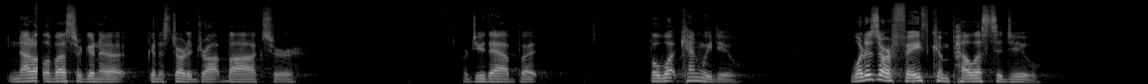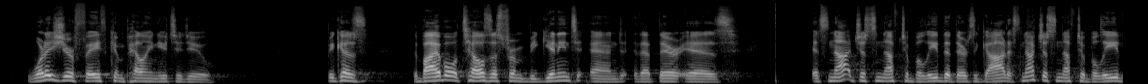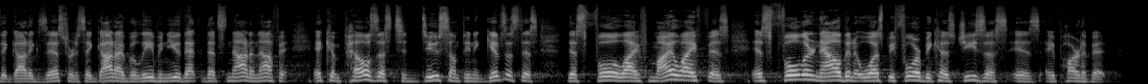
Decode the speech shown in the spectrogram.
Not all of us are going to going to start a Dropbox or or do that, but but what can we do? What does our faith compel us to do? What is your faith compelling you to do? Because the Bible tells us from beginning to end that there is, it's not just enough to believe that there's a God. It's not just enough to believe that God exists or to say, God, I believe in you. That, that's not enough. It, it compels us to do something. It gives us this, this full life. My life is, is fuller now than it was before because Jesus is a part of it.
